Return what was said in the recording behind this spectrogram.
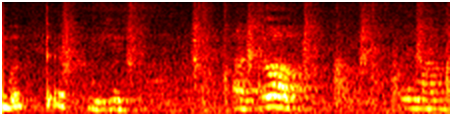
বকতে দেখি আর তো এই মাংস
